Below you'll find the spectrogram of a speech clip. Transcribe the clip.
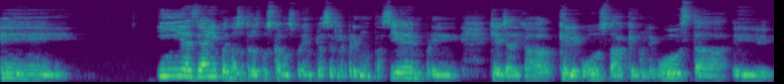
Eh, y desde ahí, pues nosotros buscamos, por ejemplo, hacerle preguntas siempre, que ella diga qué le gusta, qué no le gusta, eh,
